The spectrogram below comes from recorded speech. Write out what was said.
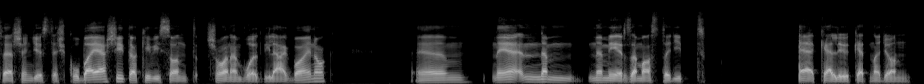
versenygyőztes Kobayashi-t, aki viszont soha nem volt világbajnok. Nem, nem érzem azt, hogy itt el kell őket nagyon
